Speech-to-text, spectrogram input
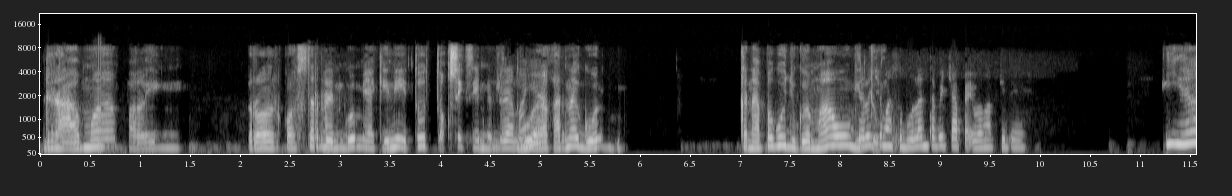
drama paling roller coaster dan gue meyakini itu toxic sih menurut gue karena gue kenapa gue juga mau Ya, gitu. cuma sebulan tapi capek banget gitu ya. iya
